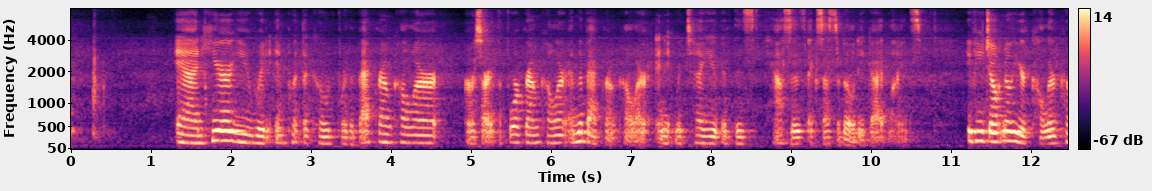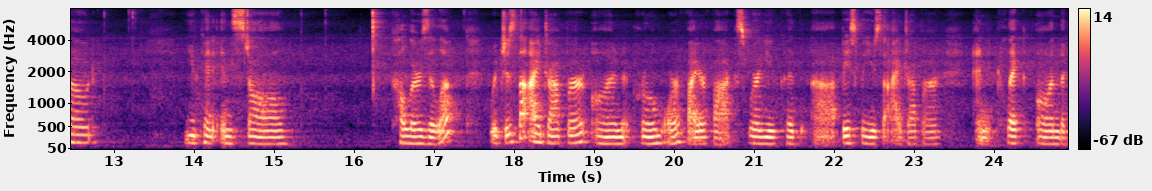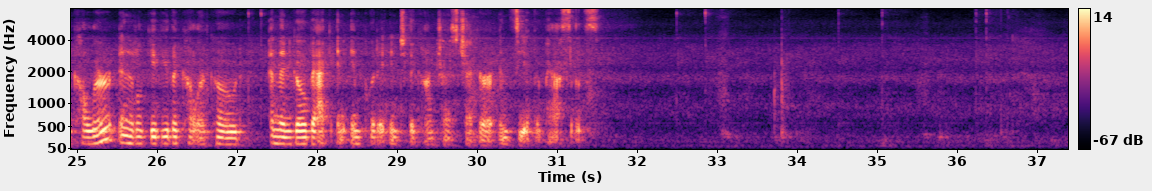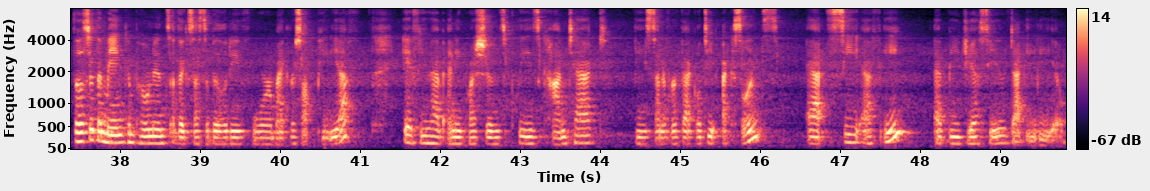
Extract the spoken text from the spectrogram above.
And here you would input the code for the background color or sorry, the foreground color and the background color, and it would tell you if this passes accessibility guidelines. If you don't know your color code, you can install Colorzilla, which is the eyedropper on Chrome or Firefox, where you could uh, basically use the eyedropper and click on the color, and it'll give you the color code, and then go back and input it into the contrast checker and see if it passes. Those are the main components of accessibility for Microsoft PDF. If you have any questions, please contact the Center for Faculty Excellence at cfe at bgsu.edu.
